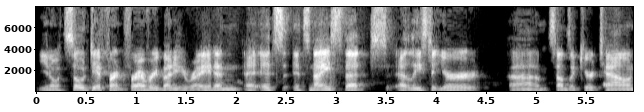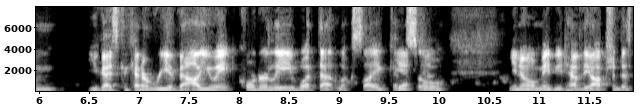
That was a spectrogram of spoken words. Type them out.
you know it's so different for everybody, right? And it's it's nice that at least at your um, sounds like your town, you guys can kind of reevaluate quarterly what that looks like, and yeah. so you know maybe you'd have the option to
